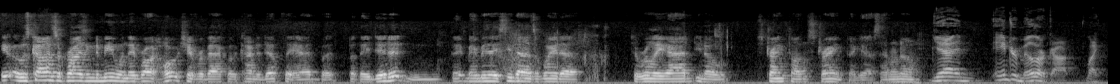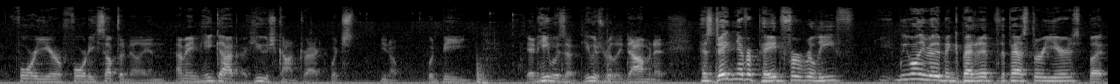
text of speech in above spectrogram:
it was kind of surprising to me when they brought Hochevar back with the kind of depth they had but but they did it and they, maybe they see that as a way to to really add you know strength on strength I guess. I don't know. Yeah, and Andrew Miller got like four year, forty something million. I mean, he got a huge contract, which you know would be, and he was a he was really dominant. Has Dayton ever paid for relief? We've only really been competitive for the past three years, but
